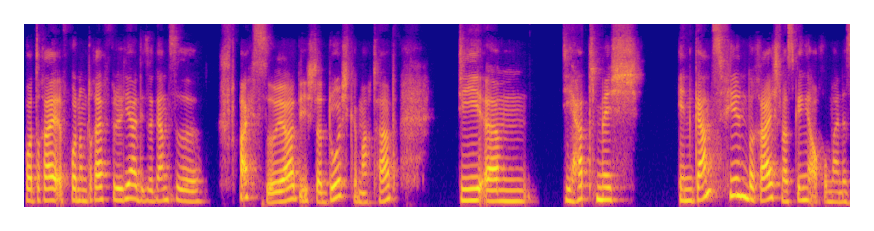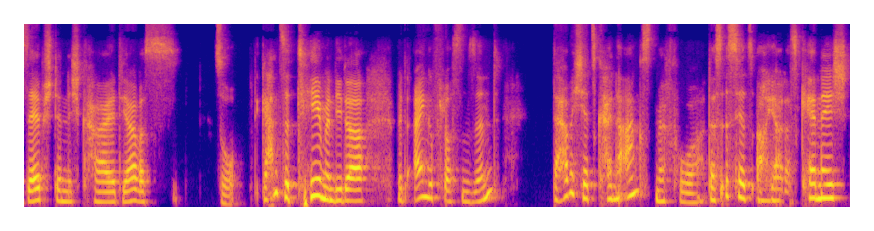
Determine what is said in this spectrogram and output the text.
vor drei, vor einem Dreivierteljahr, diese ganze Scheiße, ja, die ich da durchgemacht habe, die, ähm, die hat mich in ganz vielen Bereichen, was ging ja auch um meine Selbstständigkeit, ja, was so, die ganze Themen, die da mit eingeflossen sind, da habe ich jetzt keine Angst mehr vor. Das ist jetzt, ach ja, das kenne ich.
